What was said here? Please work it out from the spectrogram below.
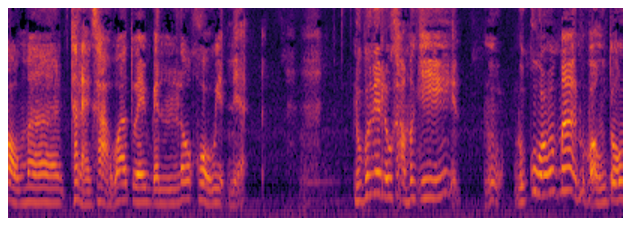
ออกมาแถลงข่าวว่าตัวเองเป็นโรคโควิด เนี่ย หนูเพิ่งได้รู้ข่าวเมื่อกี้ หนูหนูกลัวมากๆ หนูบอกตรง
